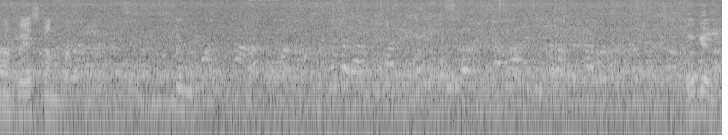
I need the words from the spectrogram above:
నా ఫేస్ కనపడుతుంది ఓకేనా?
